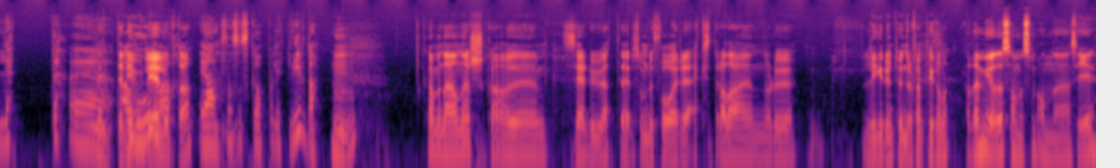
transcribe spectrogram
lette eh, Lette, livlige lukter? Ja, sånn som skaper litt liv, da. Mm. Hva med deg, Anders? Hva eh, ser du etter som du får ekstra da, når du ligger rundt 150 kroner? Ja, Det er mye av det samme som Anne sier.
